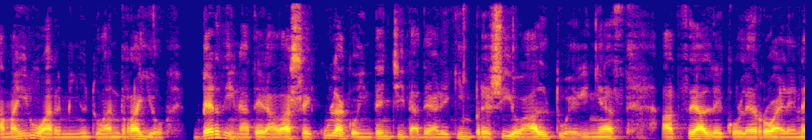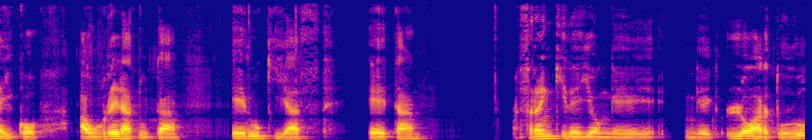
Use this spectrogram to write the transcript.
amairuaren minutuan raio berdin atera da sekulako intentsitatearekin presioa altu eginaz atzealdeko lerroa ere nahiko aurreratuta edukiaz eta Frankie de Jongek lo hartu du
